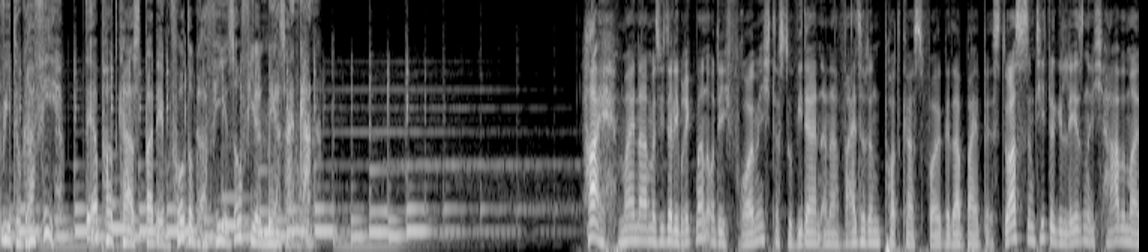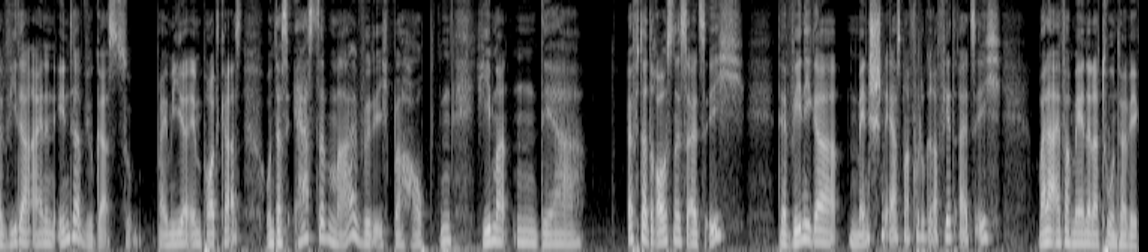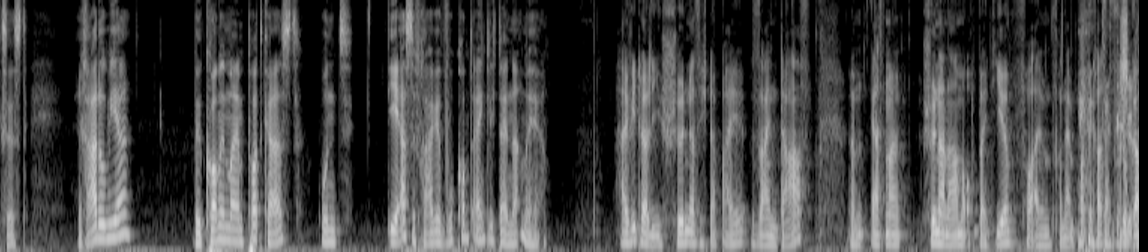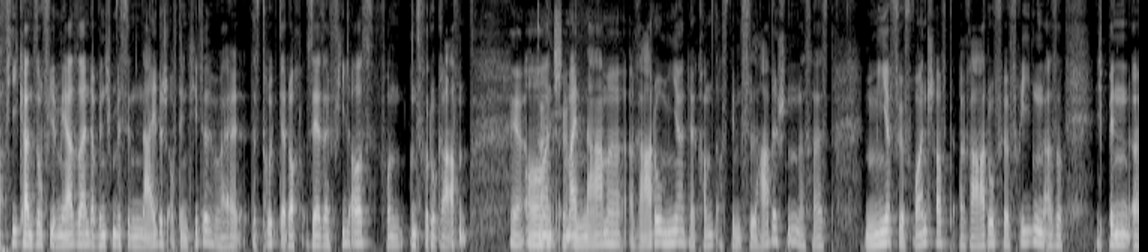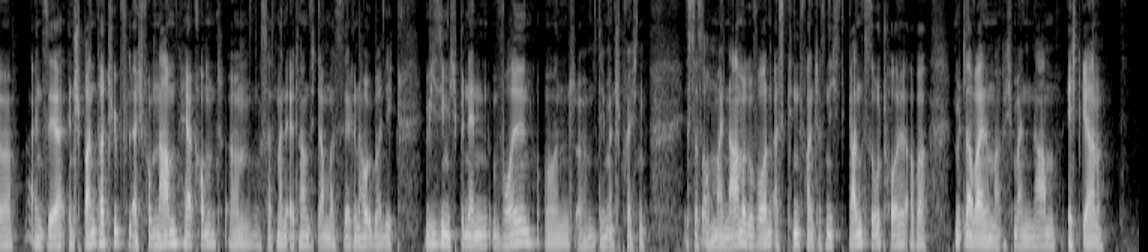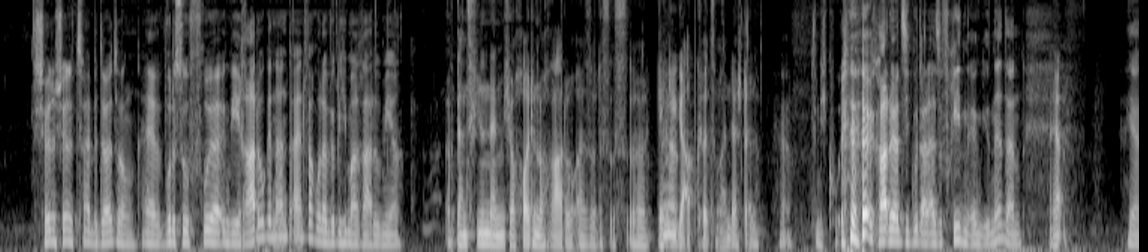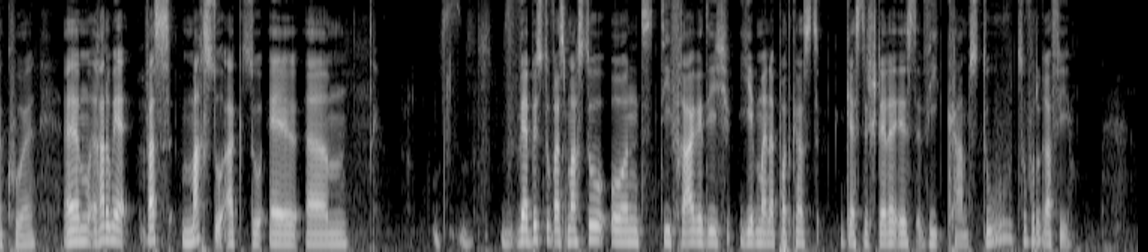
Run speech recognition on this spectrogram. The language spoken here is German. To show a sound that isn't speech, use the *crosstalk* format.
Vitografie, der Podcast, bei dem Fotografie so viel mehr sein kann. Hi, mein Name ist Vitali Brickmann und ich freue mich, dass du wieder in einer weiteren Podcast-Folge dabei bist. Du hast es im Titel gelesen, ich habe mal wieder einen Interviewgast zu, bei mir im Podcast und das erste Mal würde ich behaupten, jemanden, der öfter draußen ist als ich, der weniger Menschen erstmal fotografiert als ich, weil er einfach mehr in der Natur unterwegs ist. Radomir, willkommen in meinem Podcast und die erste Frage, wo kommt eigentlich dein Name her? Hi Vitali, schön, dass ich dabei sein darf. Ähm, erstmal schöner Name auch bei dir, vor allem von deinem *laughs* Podcast. Fotografie kann so viel mehr sein, da bin ich ein bisschen neidisch auf den Titel, weil das drückt ja doch sehr, sehr viel aus von uns Fotografen. Ja, und mein Name Radomir, der kommt aus dem Slawischen, das heißt mir für Freundschaft, Rado für Frieden. Also ich bin äh, ein sehr entspannter Typ, vielleicht vom Namen her kommend. Ähm, das heißt, meine Eltern haben sich damals sehr genau überlegt, wie sie mich benennen wollen und ähm, dementsprechend ist das auch mein Name geworden. Als Kind fand ich das nicht ganz so toll, aber mittlerweile mache ich meinen Namen echt gerne. Schöne, schöne zwei Bedeutungen. Äh, wurdest du früher irgendwie Rado genannt einfach oder wirklich immer Radomir? Ganz viele nennen mich auch heute noch Rado, also das ist äh, gängige ja. Abkürzung an der Stelle. Ja, finde ich cool. *laughs* Rado hört sich gut an, also Frieden irgendwie, ne? Dann. Ja. Ja, cool. Ähm, Radomir, was machst du aktuell? Ähm, wer bist du, was machst du? Und die Frage, die ich jedem meiner Podcast-Gäste stelle, ist, wie kamst du zur Fotografie?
